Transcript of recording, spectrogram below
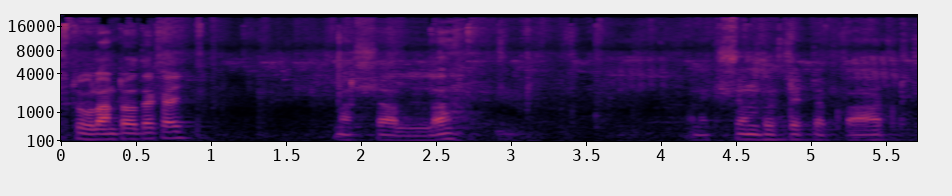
একটু ওলানটাও দেখাই। মাশাআল্লাহ। অনেক সুন্দর একটা পাট।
